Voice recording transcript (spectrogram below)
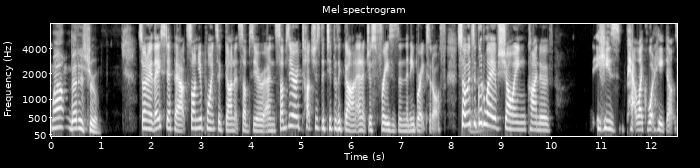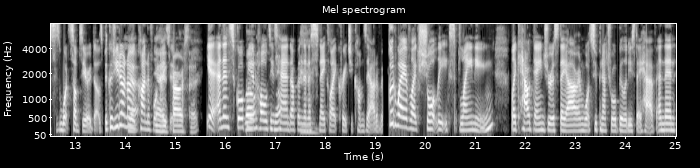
Well, that is true. So anyway, they step out. Sonya points a gun at Sub Zero, and Sub Zero touches the tip of the gun, and it just freezes, and then he breaks it off. So it's a good way of showing kind of his power, like what he does, what Sub Zero does, because you don't know Yeah. kind of what yeah, they his do. power set. Yeah, and then Scorpion Well, holds his well- hand up, and then a snake-like creature comes out of it. Good way of like shortly explaining like how dangerous they are and what supernatural abilities they have, and then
